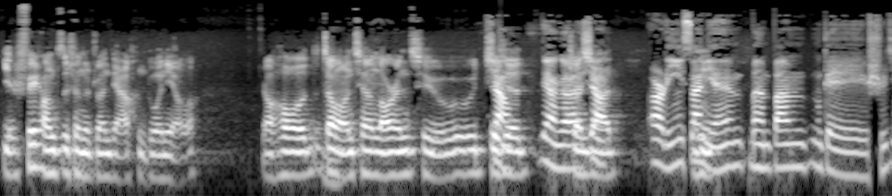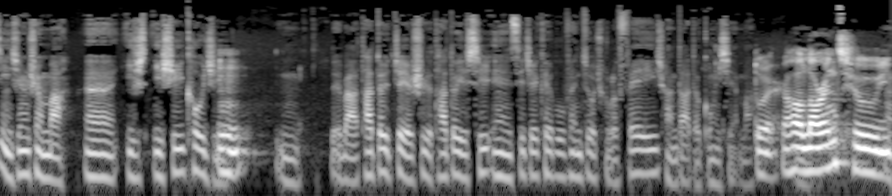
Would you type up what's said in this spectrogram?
也是非常资深的专家，很多年了。然后再往前，Lauren Chu 这些两个专家，二零一三年颁颁给石井先生吧，嗯，以以是 Koji，嗯嗯，对吧？他对这也是他对 C 嗯 CJK 部分做出了非常大的贡献嘛。对，然后 Lauren Chu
